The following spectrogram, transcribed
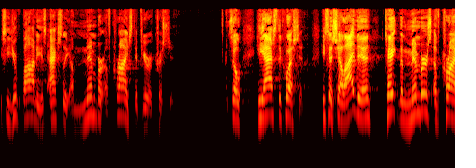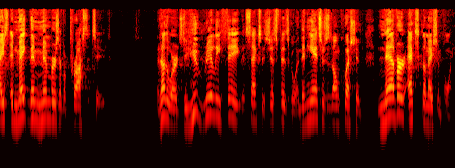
You see, your body is actually a member of Christ if you're a Christian. And so he asked the question, he says, Shall I then take the members of Christ and make them members of a prostitute? In other words, do you really think that sex is just physical? And then he answers his own question, never exclamation point.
